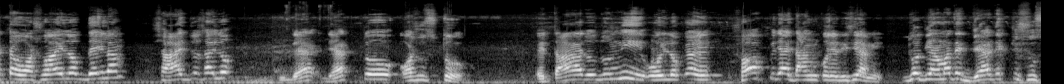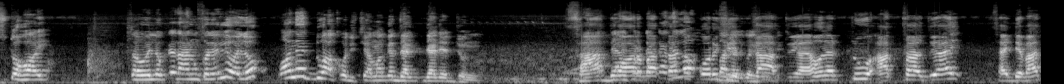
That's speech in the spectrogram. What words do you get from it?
একটা অসহায় লোক দেখলাম সাহায্য চাইলো। দেখ দেখ তো অসুস্থ। এই তার জন্য ওই লোকে সব প্রায় দান করে দিছি আমি। যদি আমাদের ড্যাড একটু সুস্থ হয় তা ওই লোককে দান করে দিলে ওই লোক অনেক দোয়া করেছে আমাকে ড্যাডের জন্য। একটু আত্মা সাইডে ভাত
